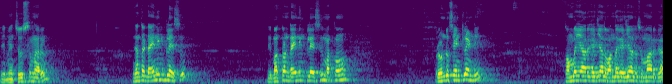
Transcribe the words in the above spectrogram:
ఇది మేము చూస్తున్నారు. ఇదంతా డైనింగ్ ప్లేసు. ఇది మొత్తం డైనింగ్ ప్లేస్. మొత్తం రెండు సెంట్లు అండి తొంభై ఆరు గజాలు వంద గజాలు సుమారుగా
